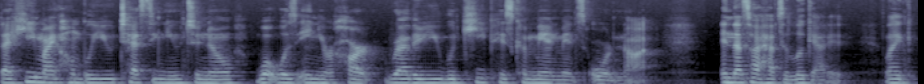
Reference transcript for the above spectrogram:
that He might humble you, testing you to know what was in your heart, whether you would keep His commandments or not." And that's how I have to look at it. Like,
